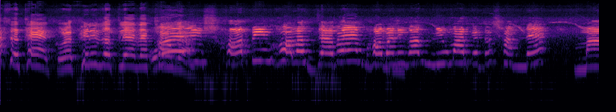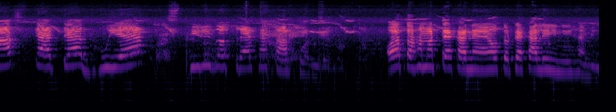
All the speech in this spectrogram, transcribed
আছে থাক ওরা ফ্রিজত লিয়া দে ওই শপিং হলত যাবেন ভবানীগঞ্জ নিউ মার্কেটের সামনে মাছ ধুয়ে ফ্রিজত রেখে তারপর অত আমার টাকা নেই অত টাকা লিনি আমি।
